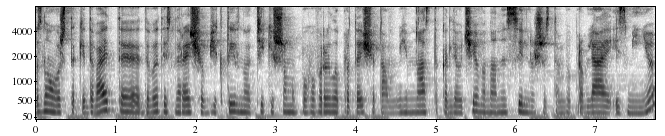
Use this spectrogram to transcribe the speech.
знову ж таки, давайте дивитись на речі об'єктивно, тільки що ми поговорили про те, що там гімнастика для очей вона не сильно щось там виправляє і змінює.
